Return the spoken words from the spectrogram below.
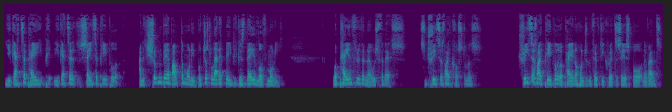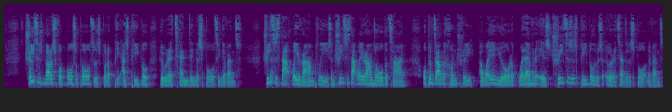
you get to pay, you get to say to people, and it shouldn't be about the money, but just let it be because they love money. We're paying through the nose for this. So treat us like customers. Treat us like people who are paying 150 quid to see a sporting event. Treat yeah. us not as football supporters, but as people who are attending a sporting event. Treat yeah. us that way around, please, and treat us that way around all the time, up and down the country, away in Europe, wherever it is. Treat us as people who are attending a sporting event,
